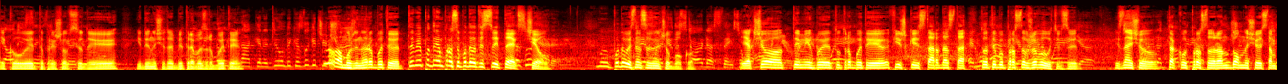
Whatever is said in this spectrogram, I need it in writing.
І коли ти прийшов сюди, єдине, що тобі треба зробити. Ну, а може не робити. Тобі потрібно просто подивитись свій текст, чел. Ну, Подивись на це з іншого боку. Якщо ти міг би тут робити фішки Стардаста, то ти би просто вже вилетів звід. І знаєш, що так от просто рандомно щось там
